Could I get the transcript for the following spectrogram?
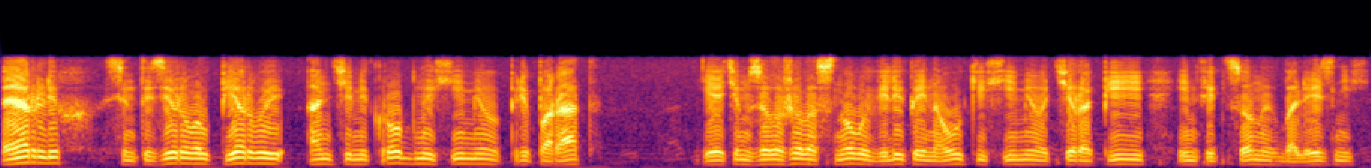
Эрлих синтезировал первый антимикробный химиопрепарат и этим заложил основу великой науки химиотерапии инфекционных болезней.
